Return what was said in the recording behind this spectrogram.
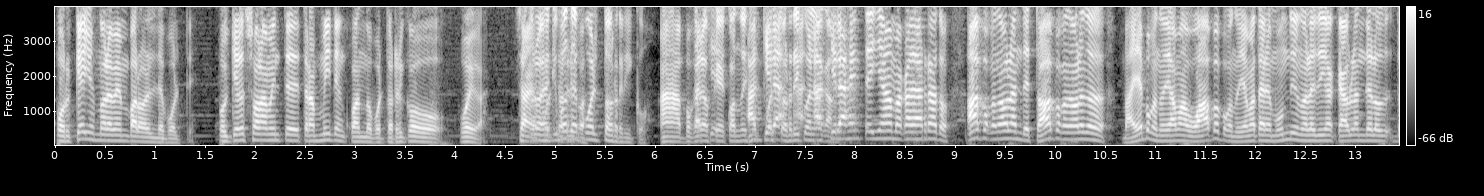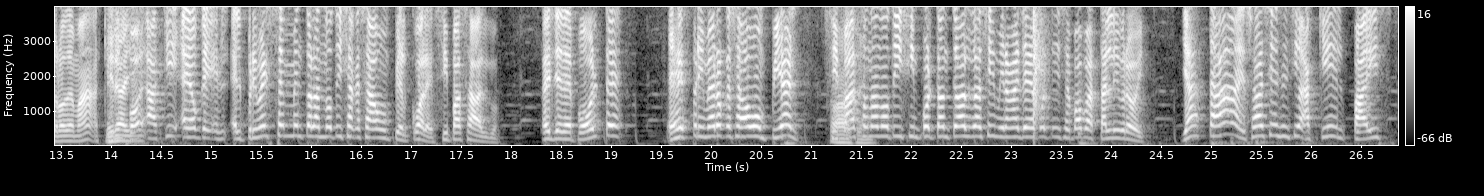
por qué ellos no le ven valor al deporte. ¿Por qué ellos solamente transmiten cuando Puerto Rico juega? O sea, Los Puerto equipos de Puerto Rico. Ah, porque A los aquí, que cuando dicen aquí Puerto la, Rico en la aquí la gente llama cada rato. Ah, porque no hablan de esto. Ah, porque no hablan de Vaya, porque no llama Guapa, porque no llama Telemundo y no le diga que hablan de lo, de lo demás. Aquí, Mira, aquí eh, ok, el, el primer segmento de las noticias que se va a bompear, ¿cuál es? Si pasa algo. El de deporte es el primero que se va a bompear. Si Ah, pasa sí. una noticia importante o algo así, miran el de deporte y dicen, papá, está libre hoy. Ya está, eso es así de sencillo. Aquí el país,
